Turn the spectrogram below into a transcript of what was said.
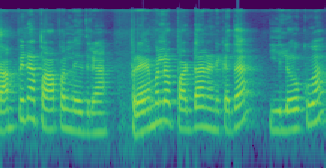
చంపినా పాపం లేదురా. ప్రేమలో పడ్డానని కదా ఈ లోకువ?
